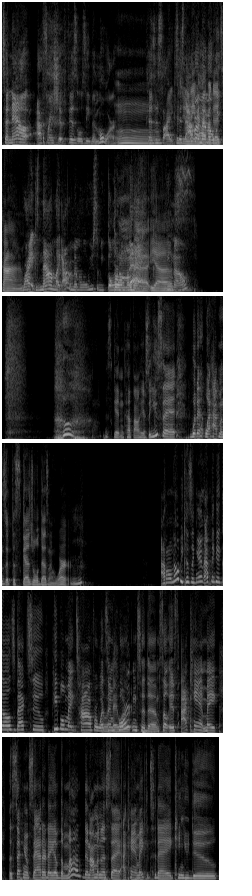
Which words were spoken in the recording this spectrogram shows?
So now our friendship fizzles even more because it's like since I remember we, time. right? Because now I'm like I remember when we used to be throwing, Throwing them them back. back, yes. you know. it's getting tough out here. So you said what what happens if the schedule doesn't work? Mm-hmm. I don't know because again, I think it goes back to people make time for what's what important to them. So if I can't make the second Saturday of the month, then I'm going to say I can't make it today. Can you do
